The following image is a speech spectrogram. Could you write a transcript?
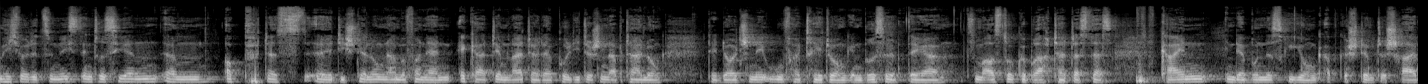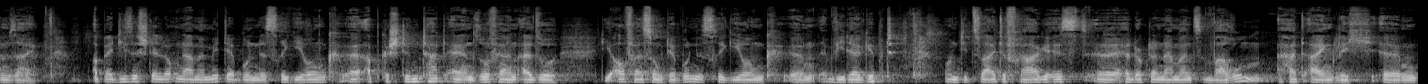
Mich würde zunächst interessieren, ähm, ob das äh, die Stellungnahme von Herrn Eckert, dem Leiter der politischen Abteilung der deutschen EU-Vertretung in Brüssel, der zum Ausdruck gebracht hat, dass das kein in der Bundesregierung abgestimmtes Schreiben sei ob er diese Stellungnahme mit der Bundesregierung äh, abgestimmt hat, er insofern also die Auffassung der Bundesregierung äh, wiedergibt. Und die zweite Frage ist, äh, Herr Dr. Nahmanns, warum hat eigentlich ähm,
